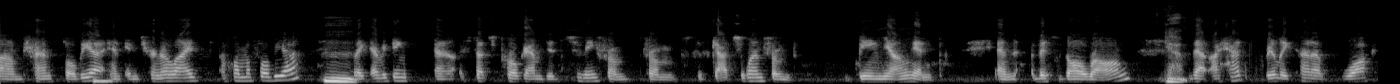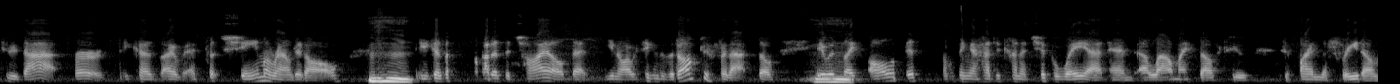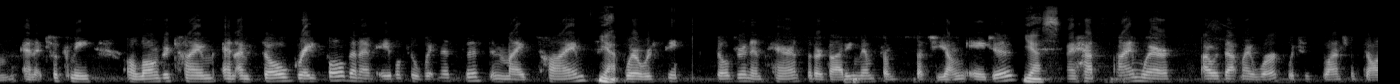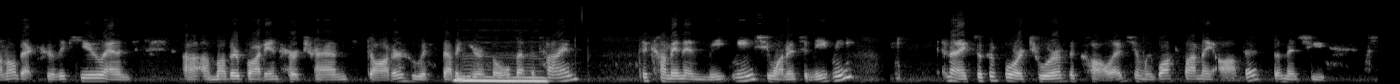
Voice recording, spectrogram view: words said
um, transphobia and internalized homophobia. Hmm. Like everything uh, such program did to me from from Saskatchewan, from being young and and this is all wrong Yeah. that I had to really kind of walk through that first because I had such shame around it all. hmm Because I thought as a child that, you know, I was taken to the doctor for that. So it was Mhm. like all of this something I had to kind of chip away at and allow myself to to find the freedom. And it took me a longer time. And I'm so grateful that I'm able to witness this in my time Yeah. where we're seeing children and parents that are guiding them from such young ages. Yes. I had a time where I was at my work, which is Blanche Macdonald at Curly Q, and uh, a mother brought in her trans daughter, who was seven years old at the Mm. time, to come in and meet me. She wanted to meet me. And I took her for a tour of the college, and we walked by my office, and then she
